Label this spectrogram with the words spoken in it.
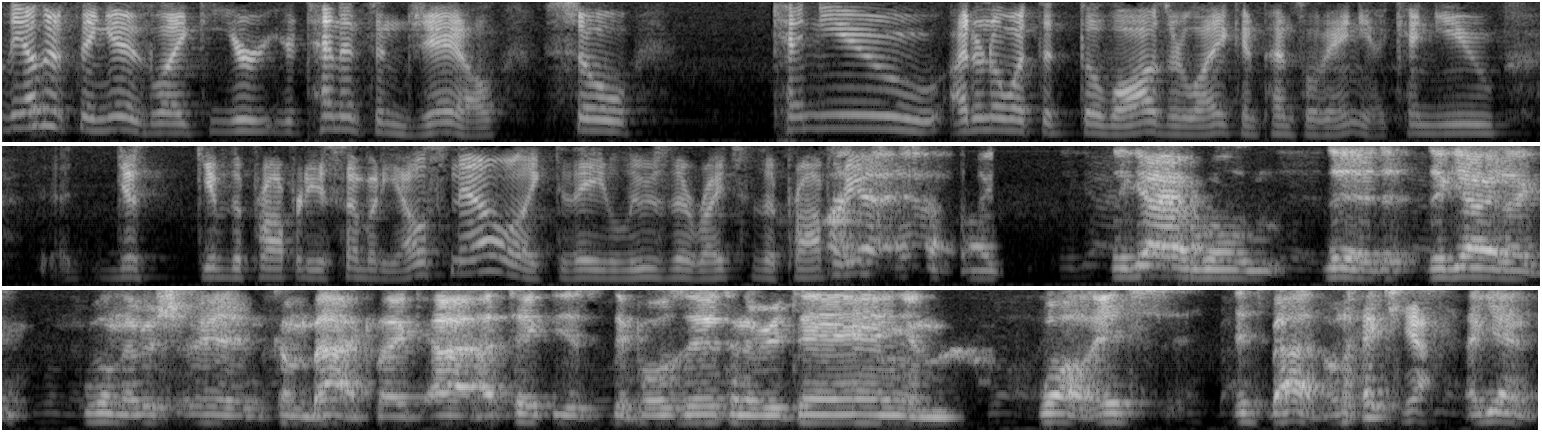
the other thing is like your your tenants in jail so can you i don't know what the, the laws are like in pennsylvania can you uh, just give the property to somebody else now like do they lose their rights to the Oh, property yeah, yeah. Like the guy will, the the, the guy like will never sh- uh, come back. Like I, I take this deposit and everything, and well, it's it's bad. Like Yeah. again,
